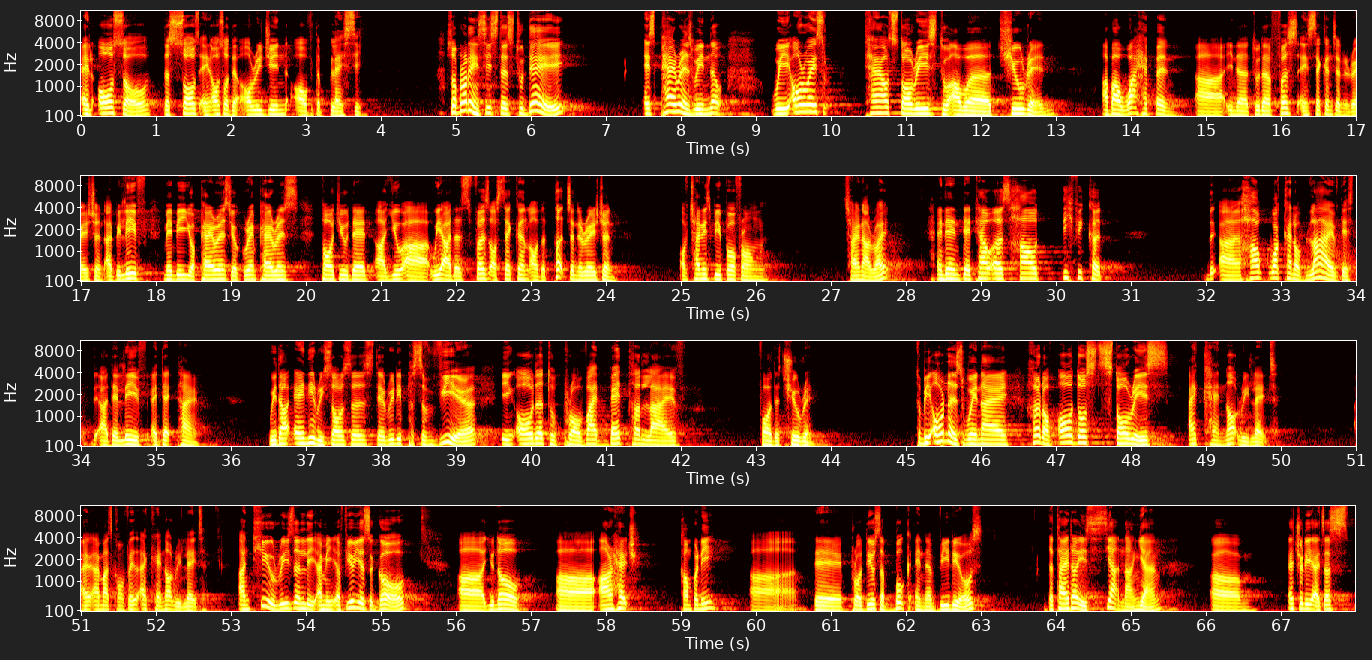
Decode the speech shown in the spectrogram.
and also the source and also the origin of the blessing. So, brothers and sisters, today, as parents, we know we always tell stories to our children about what happened uh, in the, to the first and second generation. I believe maybe your parents, your grandparents told you that uh, you are, we are the first or second or the third generation of Chinese people from China, right? And then they tell us how difficult the, uh, how, what kind of life they, uh, they live at that time. Without any resources, they really persevere in order to provide better life for the children. To be honest, when I heard of all those stories, I cannot relate. I, I must confess, I cannot relate. Until recently, I mean, a few years ago, uh, you know, uh, RH company, uh, they produce a book and a videos. The title is Xia Nanyang. Um, actually, I just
